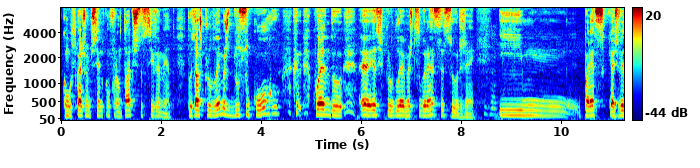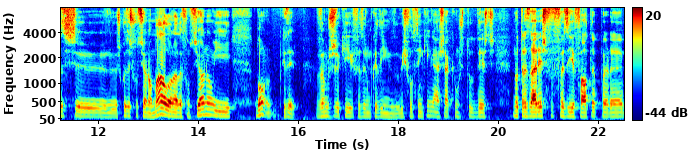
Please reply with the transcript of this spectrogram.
com os quais vamos sendo confrontados sucessivamente. Depois há os problemas do socorro quando uh, esses problemas de segurança surgem. Uhum. E hum, parece que às vezes uh, as coisas funcionam mal ou nada funcionam e Bom, quer dizer, vamos aqui fazer um bocadinho do wishful thinking, a achar que um estudo destes noutras áreas fazia falta para,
